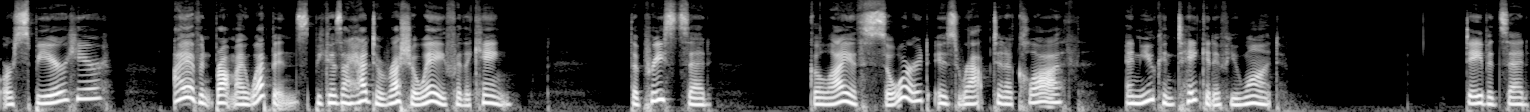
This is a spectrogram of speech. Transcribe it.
or spear here? I haven't brought my weapons because I had to rush away for the king. The priest said, Goliath's sword is wrapped in a cloth, and you can take it if you want. David said,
